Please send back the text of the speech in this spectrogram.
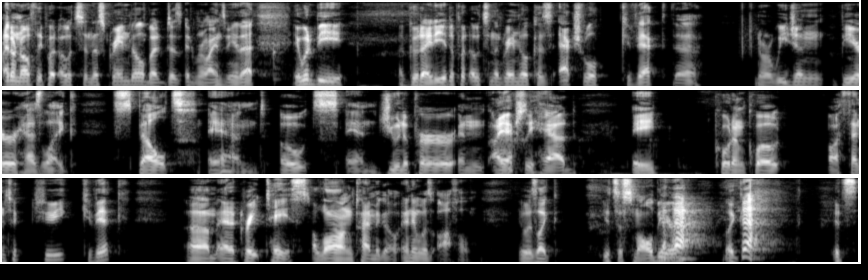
I don't know if they put oats in this grain bill, but it, does, it reminds me of that. It would be a good idea to put oats in the grain bill because actual Kveik, the Norwegian beer, has like spelt and oats and juniper, and I actually had a quote unquote authentic Kveik um, at a great taste a long time ago, and it was awful. It was like it's a small beer, like it's.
